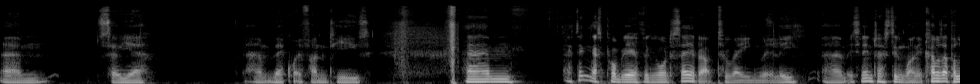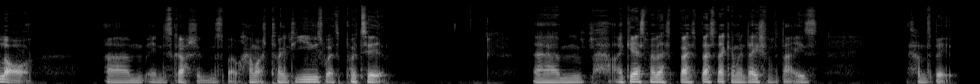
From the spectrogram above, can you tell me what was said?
Um, so yeah, um, they're quite fun to use. Um, I think that's probably everything I want to say about terrain. Really, um, it's an interesting one. It comes up a lot um, in discussions about how much terrain to use, where to put it. Um, I guess my best best best recommendation for that is sounds a bit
